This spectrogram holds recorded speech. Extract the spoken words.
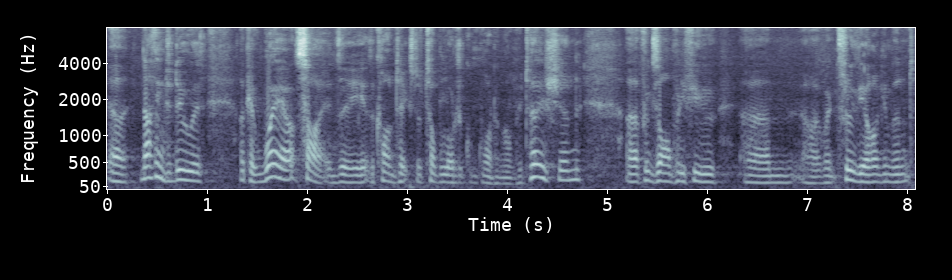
Uh, nothing to do with, okay, way outside the, the context of topological quantum computation. Uh, for example, if you, um, I went through the argument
